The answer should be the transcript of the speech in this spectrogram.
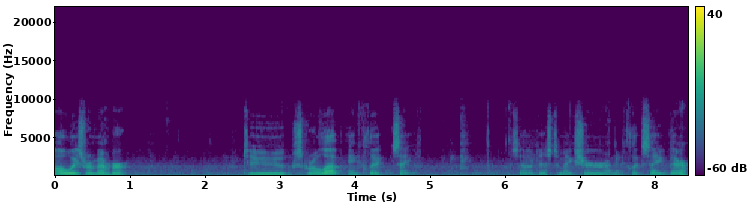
always remember to scroll up and click save. So just to make sure, I'm going to click save there.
